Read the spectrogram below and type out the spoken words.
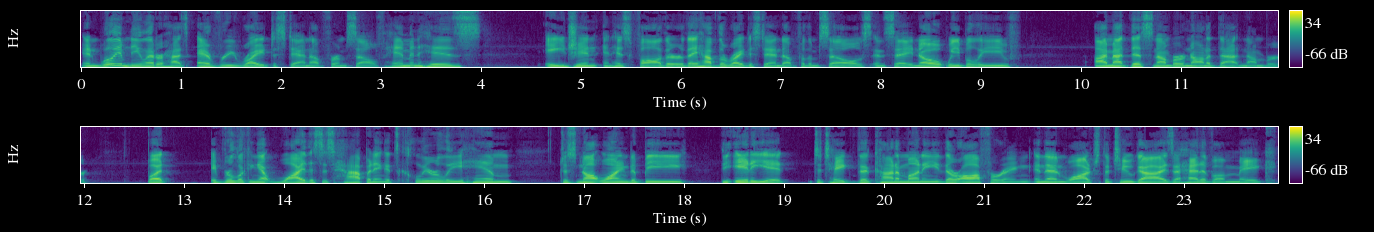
And William Nylander has every right to stand up for himself. Him and his agent and his father, they have the right to stand up for themselves and say, no, we believe I'm at this number, not at that number. But if you're looking at why this is happening, it's clearly him just not wanting to be the idiot to take the kind of money they're offering and then watch the two guys ahead of him make.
